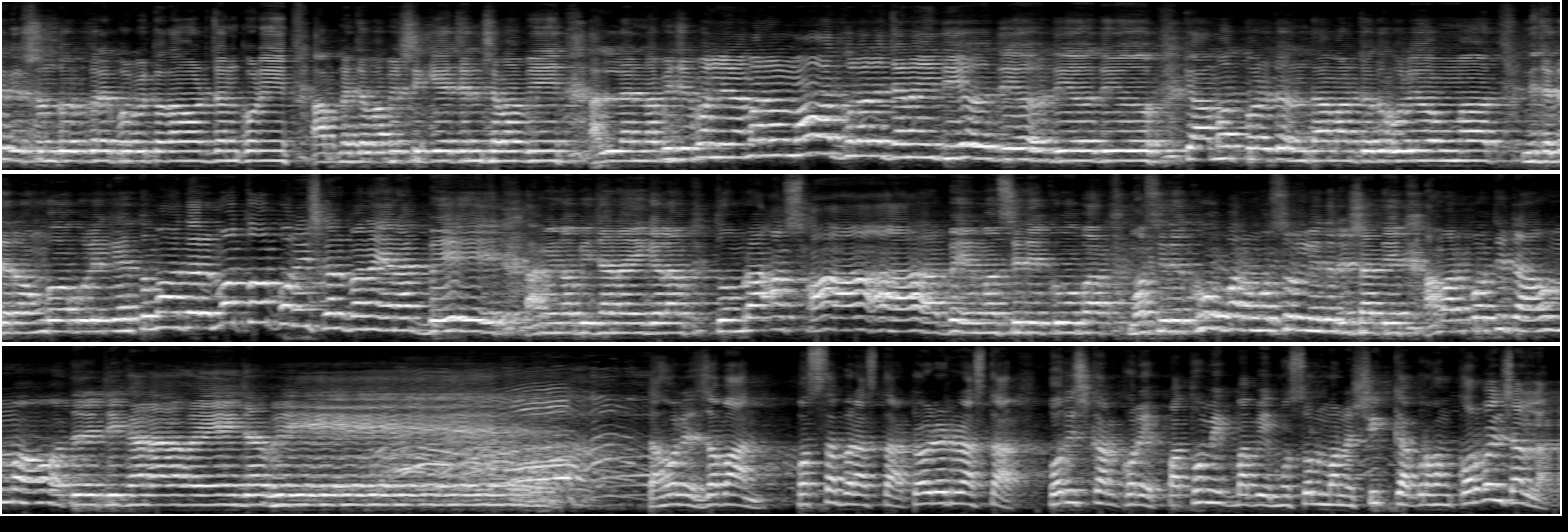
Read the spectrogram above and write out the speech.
থেকে সুন্দর করে পবিত্রতা অর্জন করি। আপনি যেভাবে শিখিয়েছেন সেভাবে আল্লাহ নবীজি বললেন, আমার মতগুলোর জানাই দিও দিও দিও দিও। কেমন পর্যন্ত আমার যতগুলি উম্মত নিজেদের অঙ্গগুলিকে তোমাদের মতো পরিষ্কার বানায় রাখবে। আমি নবী জানাই গেলাম, তোমরা আসবে মসজিদে কুবা। মসজিদে কুবার মুসল্লিদের সাথে আমার প্রতিটা উম্মতের ঠিকানা হয়ে যাবে। তাহলে জবান প্রস্তাবের রাস্তা টয়লেটের রাস্তা পরিষ্কার করে প্রাথমিকভাবে মুসলমানের শিক্ষা গ্রহণ করবেন ইনশাল্লাহ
